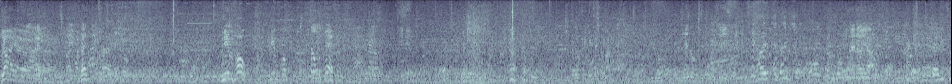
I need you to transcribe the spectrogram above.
Ja, ja, ja. ja. Meneer, mevrouw. Meneer, mevrouw. Hetzelfde prijs. Zijn ook niet. al ja? Zijn niet zo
